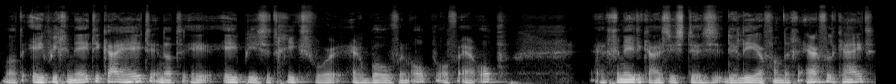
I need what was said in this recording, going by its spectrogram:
wat epigenetica heet. En dat epi is het Grieks voor erbovenop of erop. Genetica is dus de, de leer van de erfelijkheid.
